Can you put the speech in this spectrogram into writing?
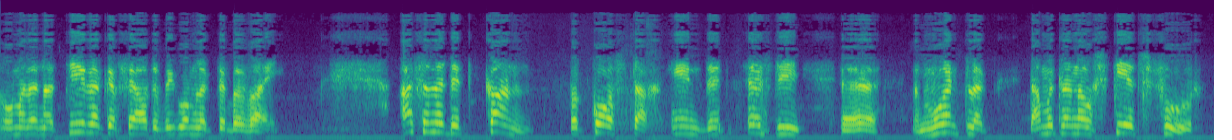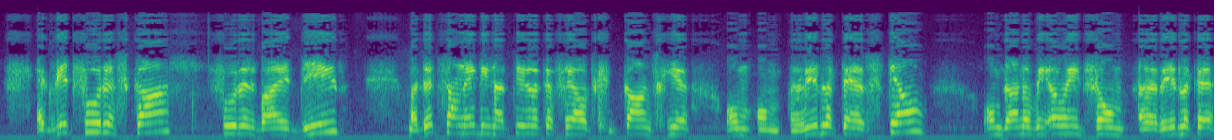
om hulle natuurlike veld op die oomblik te bewy. As hulle dit kan bekostig en dit is die uh moontlik, dan moet hulle nog steeds voer. Ek weet voer is skaars, voer is baie duur, maar dit sal net die natuurlike veld kans gee om om redelik te herstel om dan op die ou end van 'n uh, redelike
